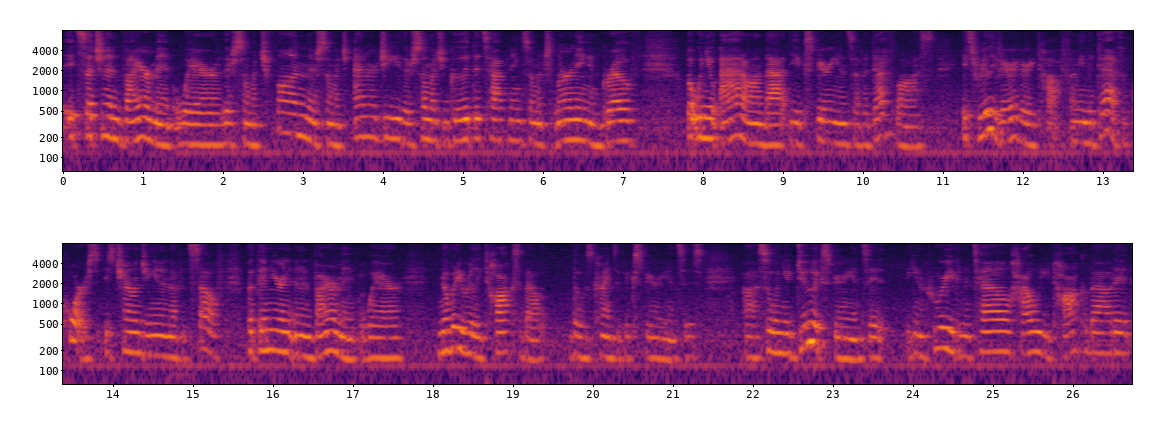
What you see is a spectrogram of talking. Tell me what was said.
it's such an environment where there's so much fun, there's so much energy, there's so much good that's happening, so much learning and growth. But when you add on that the experience of a death loss, it's really very, very tough. I mean, the death, of course, is challenging in and of itself, but then you're in an environment where nobody really talks about those kinds of experiences. Uh, so when you do experience it, you know, who are you going to tell? How will you talk about it?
